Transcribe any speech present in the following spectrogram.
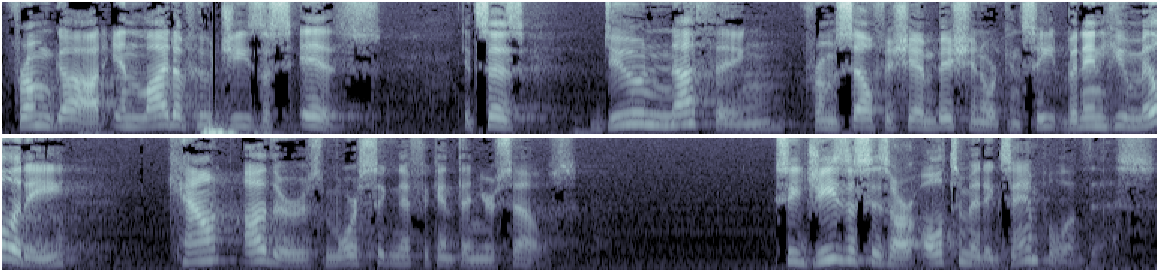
from God in light of who Jesus is. It says, do nothing from selfish ambition or conceit, but in humility count others more significant than yourselves. See, Jesus is our ultimate example of this.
